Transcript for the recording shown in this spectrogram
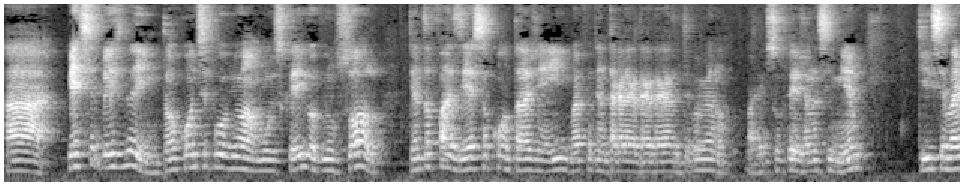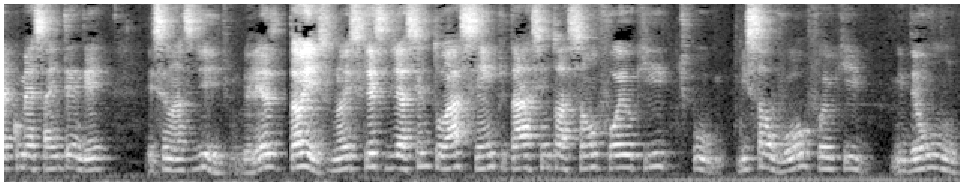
a perceber isso daí. Então, quando você for ouvir uma música aí, ouvir um solo, tenta fazer essa contagem aí, vai fazendo taca, taca, taca, taca, não tem problema não. Vai sofrejando assim mesmo, que você vai começar a entender esse lance de ritmo, beleza? Então é isso, não esqueça de acentuar sempre, tá? A acentuação foi o que, tipo, me salvou, foi o que me deu um,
